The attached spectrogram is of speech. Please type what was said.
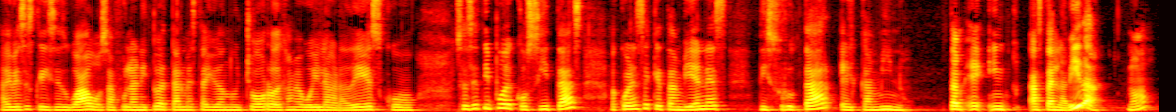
Hay veces que dices, wow, o sea, fulanito de tal me está ayudando un chorro, déjame voy y le agradezco. O sea, ese tipo de cositas, acuérdense que también es disfrutar el camino, eh, hasta en la vida, ¿no?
